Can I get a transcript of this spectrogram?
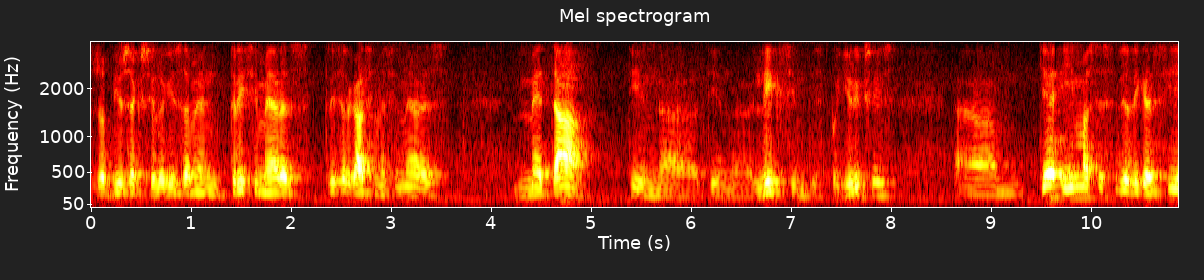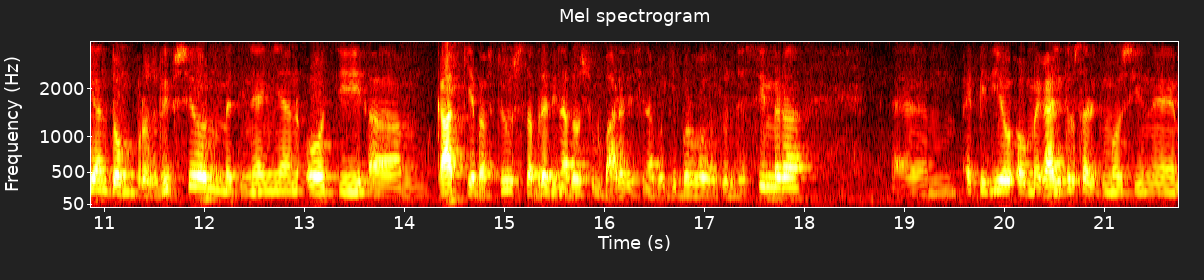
τους οποίους αξιολογήσαμε τρεις ημέρες, τρεις εργάσιμες ημέρες μετά την, την λήξη της προκήρυξης και είμαστε στη διαδικασία των προσλήψεων με την έννοια ότι κάποιοι από αυτούς θα πρέπει να δώσουν παρέτηση από εκεί που εργοδοτούνται σήμερα επειδή ο, ο μεγαλύτερος αριθμός είναι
